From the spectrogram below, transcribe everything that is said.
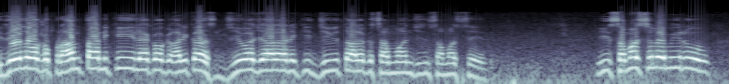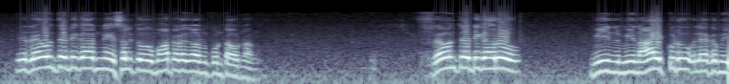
ఇదేదో ఒక ప్రాంతానికి లేక ఒక అధిక జీవజాలానికి జీవితాలకు సంబంధించిన సమస్య ఇది. ఈ సమస్యలో మీరు రేవంత్ రెడ్డి గారిని అసలుకి ఒక మాట్లాడగలనుకుంటా ఉన్నాను. రేవంత్ రెడ్డి గారు మీ మీ నాయకుడు లేక మీ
